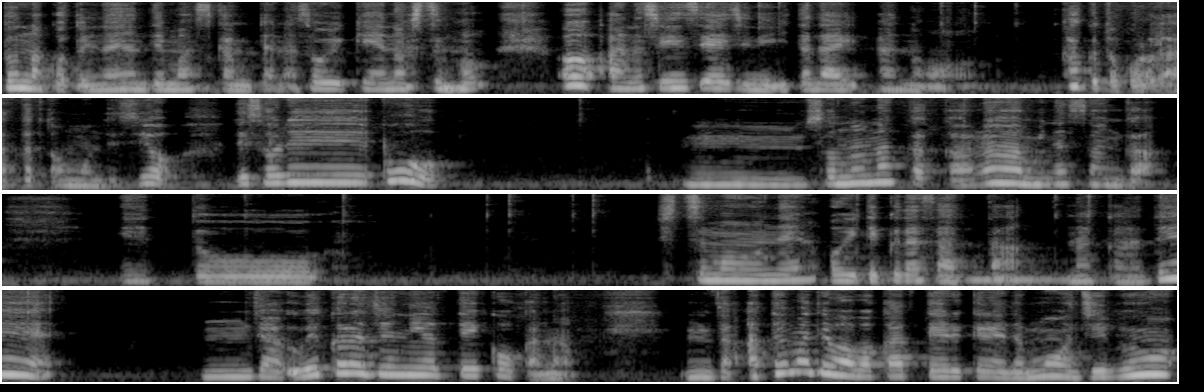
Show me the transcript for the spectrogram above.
どんなことに悩んでますかみたいな、そういう系の質問を、あの、申請時にいただい、あの、書くところがあったと思うんですよ。で、それを、うん、その中から皆さんが、えっと、質問をね、置いてくださった中で、うん、じゃあ上から順に言っていこうかな。うん、頭では分かっているけれども、自分を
